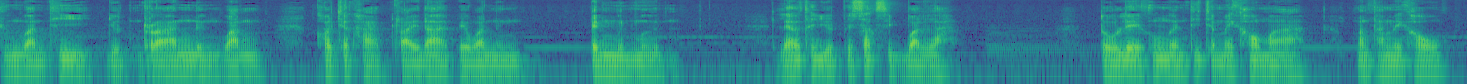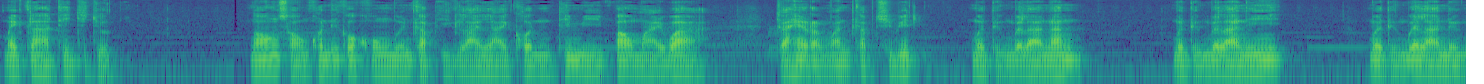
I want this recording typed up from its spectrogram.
ถึงวันที่หยุดร้านหนึ่งวัน เขาจะขาดรายได้ไปวันหนึ่งเป็นหมื่นๆแล้วถ้าหยุดไปสักสิบวันล่ะ ตัวเลขของเงินที่จะไม่เข้ามา มันทำให้เขาไม่กล้าที่จะหยุด น้องสองคนนี้ก็คงเหมือนกับอีกหลายๆ คนที่มีเป้าหมายว่า จะให้รางวัลกับชีวิต เมื่อถึงเวลานั้น เมื่อถึงเวลานี้ เมื่อถึงเวลาหนึ่ง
